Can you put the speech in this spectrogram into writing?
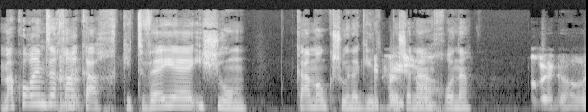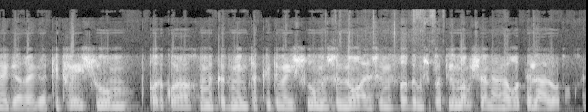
מה קורה עם זה אחר כך? כתבי אה, אישום, כמה הוגשו נגיד בשנה? האחרונה? רגע, רגע, רגע. כתבי אישום, קודם כל אנחנו מקדמים את הכתבי אישום, יש נוהל של משרד המשפטים, לא משנה, אני לא רוצה להעלות אתכם.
